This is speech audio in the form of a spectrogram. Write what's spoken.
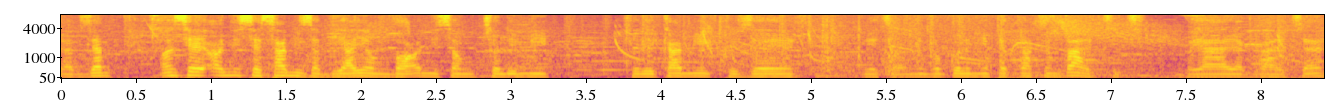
Dobrze. On się, oni się sami zabijają, bo oni są czulimi, czulikami, którzy, wiecie, oni w ogóle nie potrafią walczyć. Bo ja jak walczę,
